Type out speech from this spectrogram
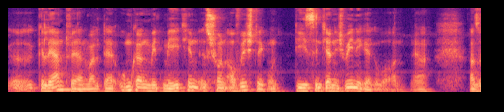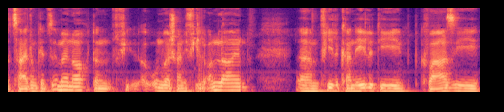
äh, gelernt werden, weil der Umgang mit Medien ist schon auch wichtig und die sind ja nicht weniger geworden. Ja. Also Zeitung gibt's immer noch, dann viel, unwahrscheinlich viel online, ähm, viele Kanäle, die quasi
